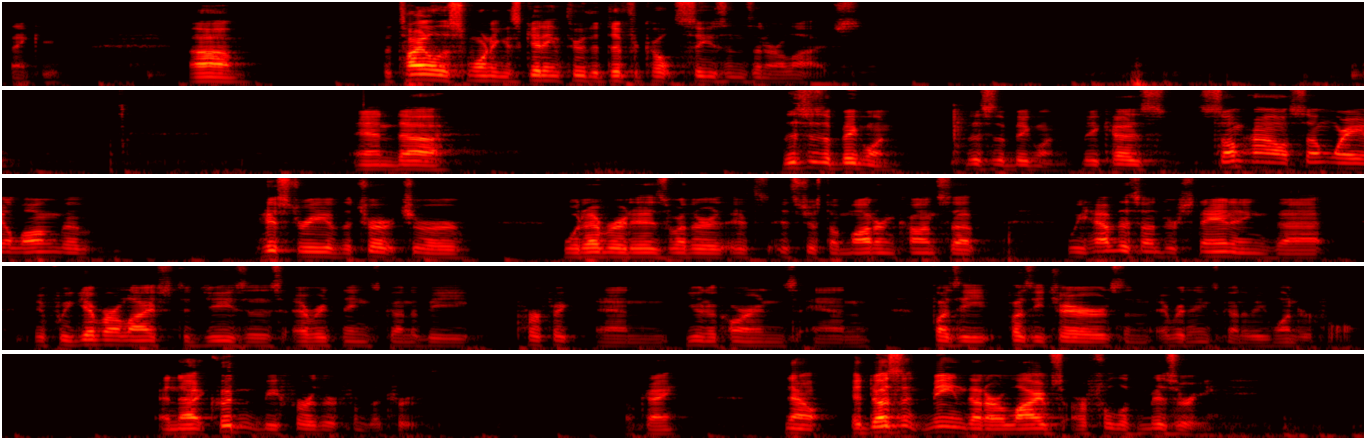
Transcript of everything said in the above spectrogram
Thank you. Um, the title this morning is Getting Through the Difficult Seasons in Our Lives. And uh, this is a big one. This is a big one because somehow, some way along the history of the church or whatever it is, whether it's it's just a modern concept, we have this understanding that if we give our lives to Jesus, everything's going to be perfect and unicorns and fuzzy fuzzy chairs and everything's going to be wonderful. And that couldn't be further from the truth. Okay? Now, it doesn't mean that our lives are full of misery.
